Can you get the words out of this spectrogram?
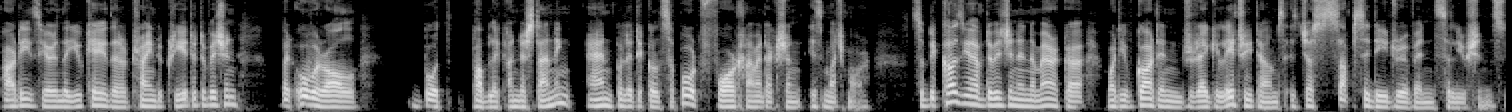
parties here in the UK that are trying to create a division, but overall, both public understanding and political support for climate action is much more. So, because you have division in America, what you've got in regulatory terms is just subsidy driven solutions.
